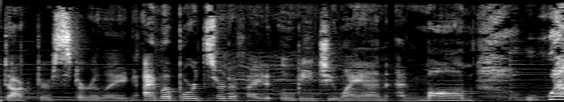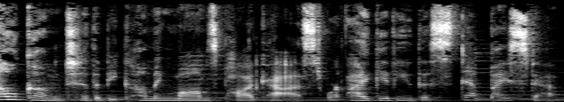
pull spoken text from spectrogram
Dr. Sterling. I'm a board certified OBGYN and mom. Welcome to the Becoming Moms podcast, where I give you the step by step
